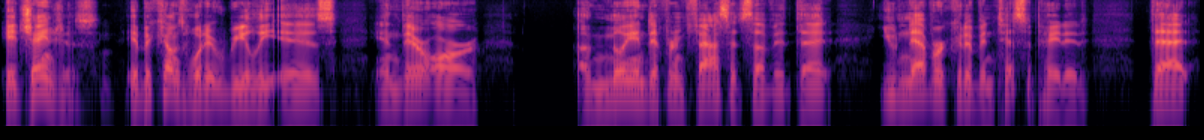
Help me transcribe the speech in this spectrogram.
it changes. It becomes what it really is. And there are a million different facets of it that you never could have anticipated that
